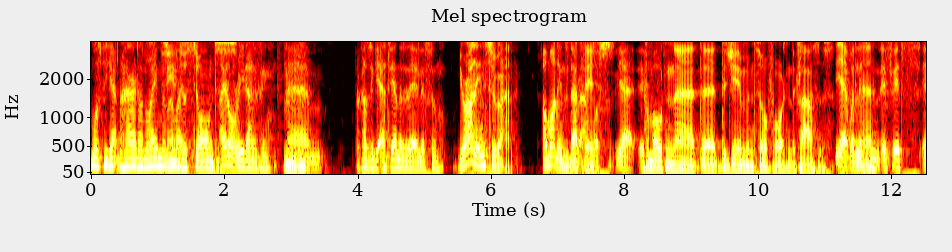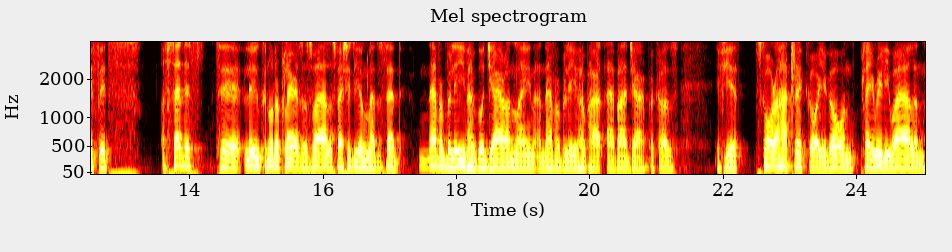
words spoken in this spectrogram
must be getting hard online. So you I? just don't. I don't read anything. Um, because at the end of the day, listen, You're on Instagram I'm on Instagram. That's it. but yeah, if, promoting uh, the the gym and so forth and the classes. Yeah, but listen, if it's if it's I've said this to Luke and other players as well, especially the young lads, I said never believe how good you are online and never believe how par- uh, bad you are because if you score a hat trick or you go and play really well and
